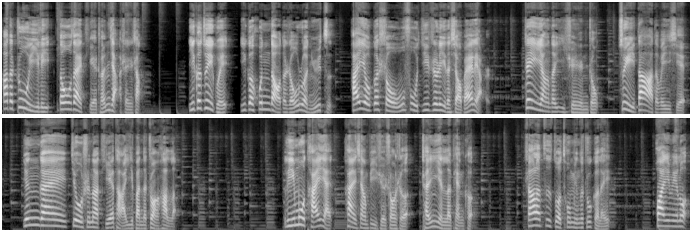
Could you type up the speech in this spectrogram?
他的注意力都在铁船甲身上。一个醉鬼，一个昏倒的柔弱女子，还有个手无缚鸡之力的小白脸儿。这样的一群人中，最大的威胁，应该就是那铁塔一般的壮汉了。李牧抬眼看向碧血双蛇，沉吟了片刻，杀了自作聪明的诸葛雷。话音未落，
